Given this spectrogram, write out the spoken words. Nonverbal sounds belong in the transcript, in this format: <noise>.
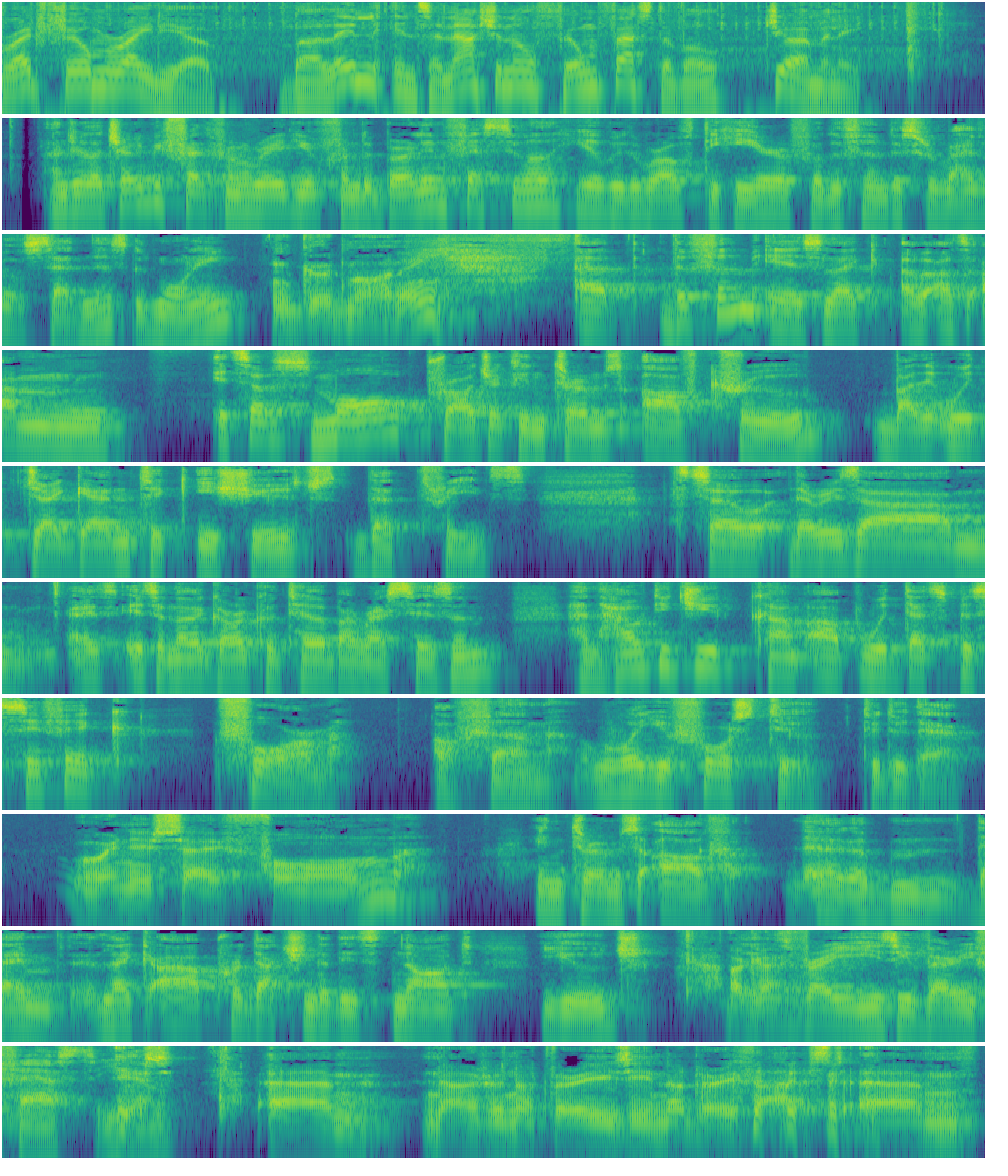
Fred Film Radio, Berlin International Film Festival, Germany. Angela Cherby, Fred Film Radio from the Berlin Festival, here with Rolf de Heer for the film The Survival of Sadness. Good morning. Good morning. Uh, the film is like, uh, um, it's a small project in terms of crew, but with gigantic issues that treats. So there is um, it's, it's another girl could tell about racism. And how did you come up with that specific form of film? Were you forced to to do that? When you say form, in terms of uh, them, like a production that is not huge, Okay. it's very easy, very fast. you yes. know? Um, no, it was not very easy, not very <laughs> fast. um,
